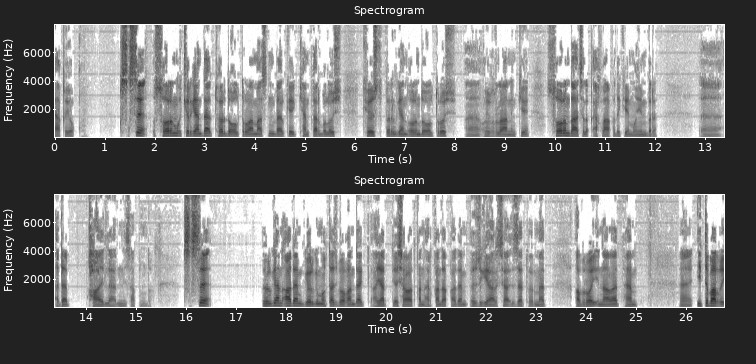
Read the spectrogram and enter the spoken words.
paqi yo'q. Qisqasi so'ringa kirganda to'rda o'ltirolmasdan balki kamtar bo'lish ko'z tupirilgan o'rinda o'ltirish e, uyg'urlarninki sorindachilik axloqidagi muhim bir e, adab qoidalardan hisoblanadi. Qisqasi o'lgan odam go'rga muhtoj bo'lgandek hayot yashayotgan har qanday odam o'ziga yarasha izzat hurmat obro'y inovat ham E, e'tiborga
